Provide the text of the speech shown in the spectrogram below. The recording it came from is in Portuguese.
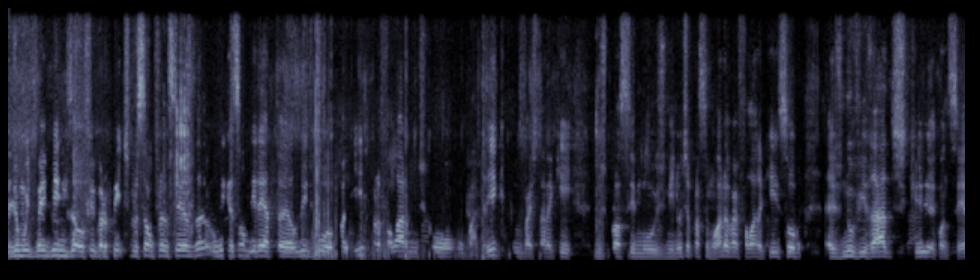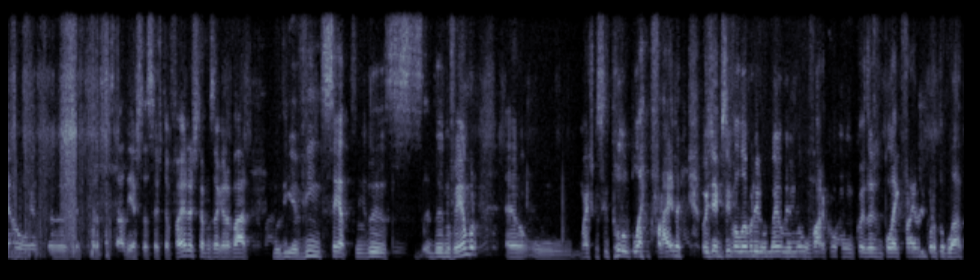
Sejam muito bem-vindos ao Fever Pitch versão francesa, ligação direta Lisboa-Paris, para falarmos com o Patrick, que vai estar aqui nos próximos minutos, a próxima hora, vai falar aqui sobre as novidades que aconteceram entre a sexta-feira passada e esta sexta-feira. Estamos a gravar no dia 27 de, de novembro, uh, o mais conhecido pelo Black Friday. Hoje é impossível abrir o mail e não levar com coisas de Black Friday por todo lado.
